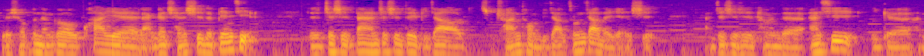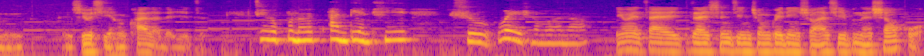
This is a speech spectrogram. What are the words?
比如说不能够跨越两个城市的边界，就是这是当然这是对比较传统、比较宗教的人士啊，这是他们的安息日，一个很很休息、很快乐的日子。这个不能按电梯是为什么呢？因为在在圣经中规定说安息日不能生火，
